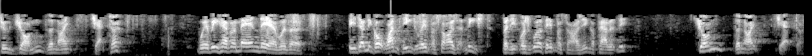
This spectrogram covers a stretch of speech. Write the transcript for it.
to John, the ninth chapter, where we have a man there with a, he'd only got one thing to emphasize at least, but it was worth emphasizing apparently. John, the ninth chapter.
